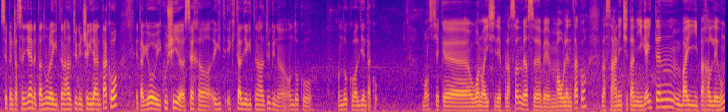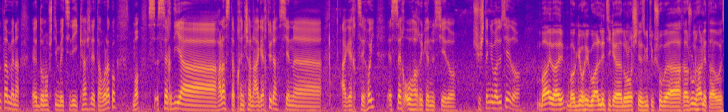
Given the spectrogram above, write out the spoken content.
ze pentsatzen dian, eta nula egiten ahaltukun segidean tako, eta geho ikusi uh, zer uh, ekitaldi egiten ahaltukun uh, ondoko, ondoko aldien ziak uh, uanoa izide plazan, behaz, be, maulentako. Plaza hanitxetan igaiten, bai iparalde juntan, bena donostin behitzide ikasle eta holako. Bon, zer dia halaz eta prentsan agertu da, zien uh, agertze hoi. Zer oharruken duzi edo? Sustengu bat duzi edo? Bai, bai, ba, geho hego atletik donostin ez gutuk sobe arrazun han eta ez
